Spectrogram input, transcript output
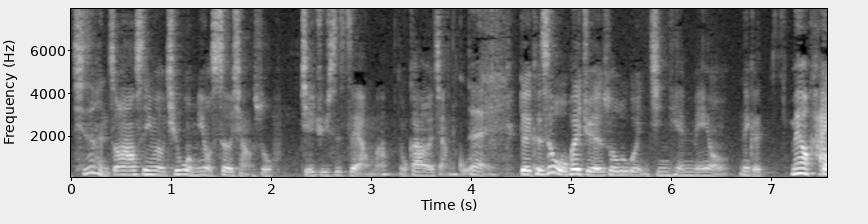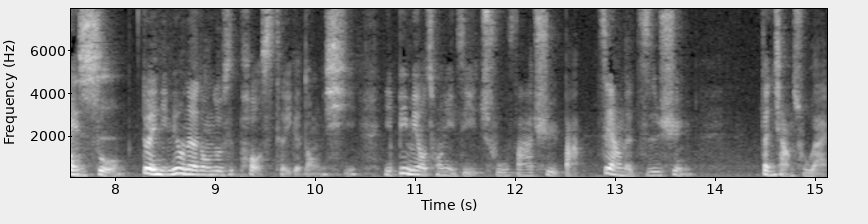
其实很重要，是因为其实我没有设想说结局是这样嘛。我刚刚有讲过，对对。可是我会觉得说，如果你今天没有那个没有开始，对你没有那个动作是 post 一个东西，你并没有从你自己出发去把这样的资讯分享出来，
